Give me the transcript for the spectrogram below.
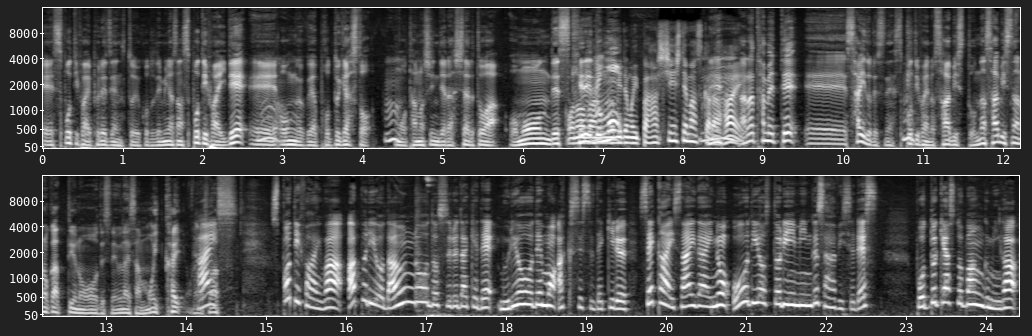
えー、Spotify プレゼンツということで皆さん Spotify で、えー音楽やポッドキャスト、もう楽しんでらっしゃるとは思うんですけれども番組でもいっぱい発信してますから、ねはい。改めて、えー再度ですね Spotify のサービス、どんなサービスなのかっていうのをですねうないさんもう一回お願いします、Spotify はアプリをダウンロードするだけで無料でもアクセスできる世界最大のオーディオストリーミングサービスです。ポッドキャスト番組が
